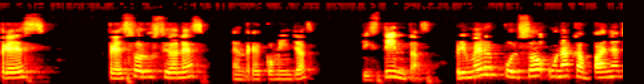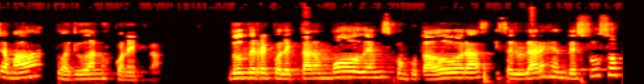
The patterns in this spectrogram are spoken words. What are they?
tres, tres soluciones, entre comillas, distintas. Primero impulsó una campaña llamada Tu ayuda nos conecta, donde recolectaron módems, computadoras y celulares en desuso,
